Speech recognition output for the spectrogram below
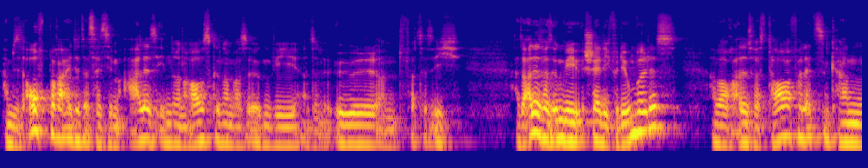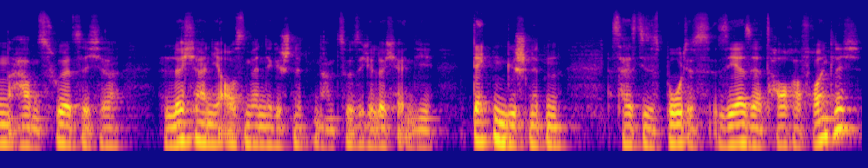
haben sie es aufbereitet, das heißt, sie haben alles innen drin rausgenommen, was irgendwie, also Öl und was weiß ich, also alles, was irgendwie schädlich für die Umwelt ist, aber auch alles, was Taucher verletzen kann, haben zusätzliche Löcher in die Außenwände geschnitten, haben zusätzliche Löcher in die Decken geschnitten. Das heißt, dieses Boot ist sehr, sehr taucherfreundlich.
